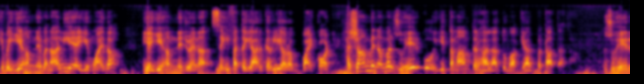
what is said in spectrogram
कि भाई ये हमने बना लिया है, ये मुआदा या ये हमने जो है ना सहीफा तैयार कर लिया और अब बाइकॉट हशाम बिन अमर जुहेर को ये तमाम तरह हालात तो वाकयात बताता था। जुहेर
